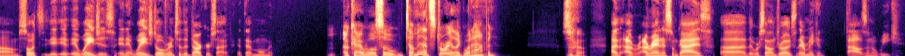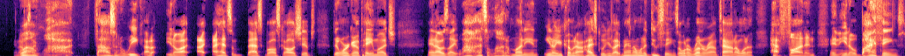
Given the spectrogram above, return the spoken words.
Um, so it's it, it- wages, and it waged over into the darker side at that moment. Okay. Well, so tell me that story. Like, what happened? So I, I I ran into some guys uh, that were selling drugs. They were making thousand a week, and I was Wow. like, "What? Thousand a week?" I, you know, I, I I had some basketball scholarships that weren't going to pay much, and I was like, "Wow, that's a lot of money." And you know, you're coming out of high school, and you're like, "Man, I want to do things. I want to run around town. I want to have fun and and you know buy things."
